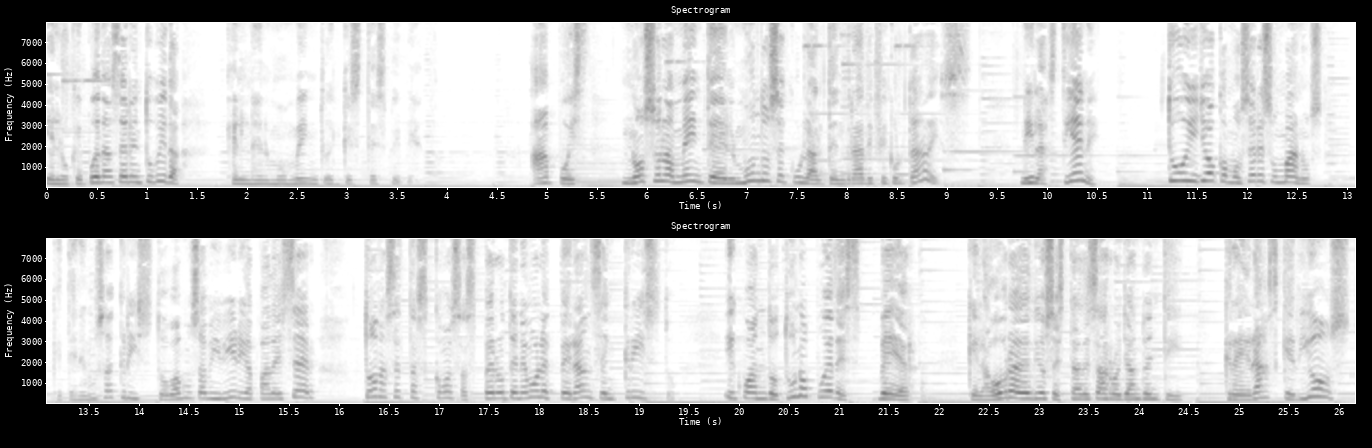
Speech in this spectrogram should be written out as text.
y en lo que pueda hacer en tu vida en el momento en que estés viviendo. Ah, pues no solamente el mundo secular tendrá dificultades, ni las tiene. Tú y yo como seres humanos que tenemos a Cristo vamos a vivir y a padecer todas estas cosas, pero tenemos la esperanza en Cristo y cuando tú no puedes ver que la obra de Dios se está desarrollando en ti, creerás que Dios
